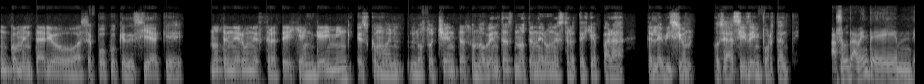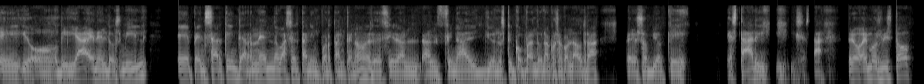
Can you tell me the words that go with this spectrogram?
un comentario hace poco que decía que no tener una estrategia en gaming es como en los ochentas o noventas no tener una estrategia para televisión. O sea, así de importante. Absolutamente. Em, eh, o diría en el 2000 eh, pensar que Internet no va a ser tan importante, ¿no? Es decir, al, al, final yo no estoy comprando una cosa con la otra, pero es obvio que estar y, y, se está. Pero hemos visto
